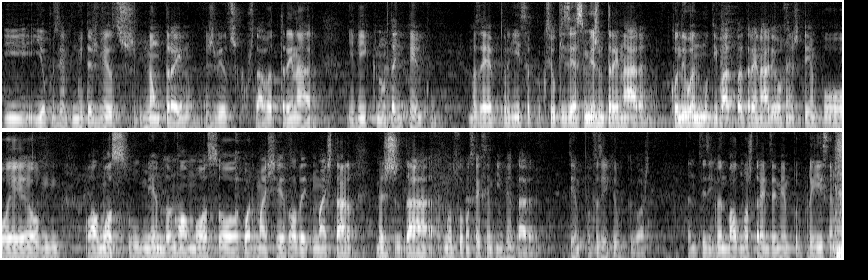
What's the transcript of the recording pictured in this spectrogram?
E, e, eu, por exemplo, muitas vezes não treino, às vezes gostava de treinar e digo que não tenho tempo, mas é preguiça, porque se eu quisesse mesmo treinar, quando eu ando motivado para treinar, eu arranjo tempo, ou é ou, ou almoço menos, ou não almoço, ou acordo mais cedo, ou deito-me mais tarde, mas dá, uma pessoa consegue sempre inventar tempo para fazer aquilo que gosta. Portanto, de vez em quando balde aos treinos é mesmo por preguiça, não é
